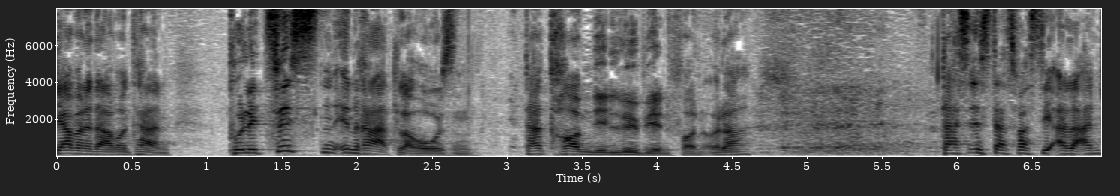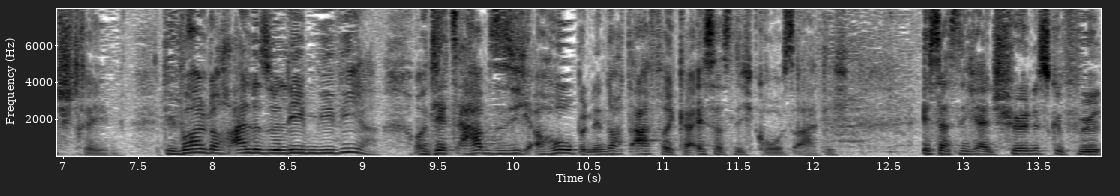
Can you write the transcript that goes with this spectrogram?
Ja, meine Damen und Herren, Polizisten in Radlerhosen, da träumen die in Libyen von, oder? Das ist das, was die alle anstreben. Die wollen doch alle so leben wie wir. Und jetzt haben sie sich erhoben in Nordafrika. Ist das nicht großartig? Ist das nicht ein schönes Gefühl,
